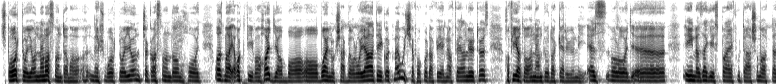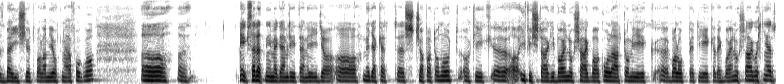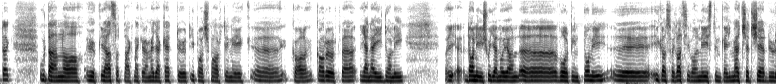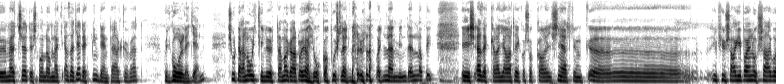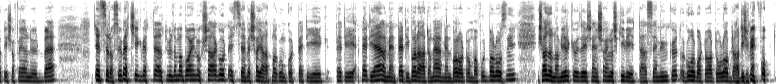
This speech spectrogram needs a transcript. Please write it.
sportoljon, nem azt mondtam, a, ne sportoljon, csak azt mondom, hogy az már aktívan hagyja abba a bajnokságban való játékot, mert úgyse fog odaférni a felnőtthöz, ha fiatal nem tud oda kerülni. Ez valahogy euh, én az egész pályafutásomat, ez be is jött valami oknál fogva. Még szeretném megemlíteni így a, a megyekettes csapatomot, akik a ifistági bajnokságban, a Kollár Tomiék, Balog Petiék, ezek bajnokságot nyertek. Utána ők játszották nekem a megye kettőt, Ipacs Martinékkal karöltve, Jenei Doni, Dani is ugyanolyan uh, volt, mint Tomi. Uh, igaz, hogy Lacival néztünk egy meccset, serdülő meccset, és mondom neki, ez a gyerek mindent elkövet, hogy gól legyen. És utána úgy kinőtte magát, olyan jó kapus lett belőle, hogy nem mindennapi. És ezekkel a játékosokkal is nyertünk ö, ifjúsági bajnokságot, és a felnőttbe. Egyszer a szövetség vette el tőlem a bajnokságot, egyszer meg saját magunkot Petiék. Peti, Peti elment, Peti barátom elment Balatonba futballozni, és azon a mérkőzésen sajnos kivétte a szemünket, a gólba tartó labdát is megfogta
